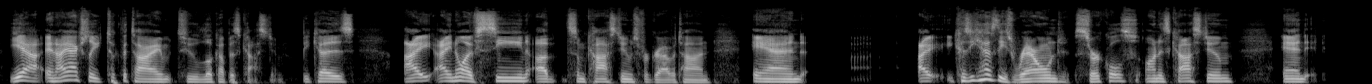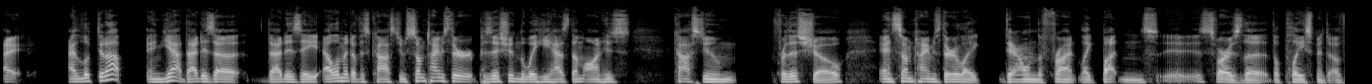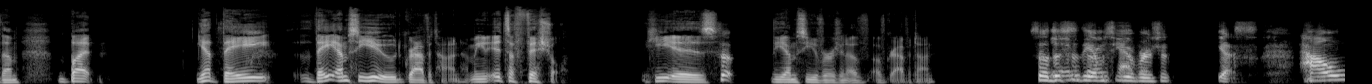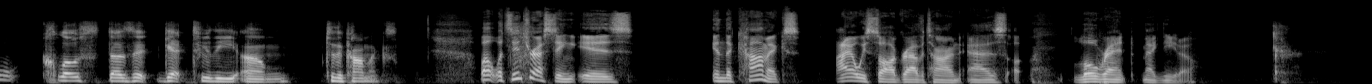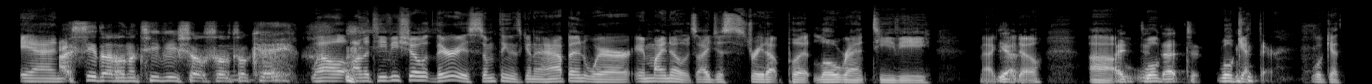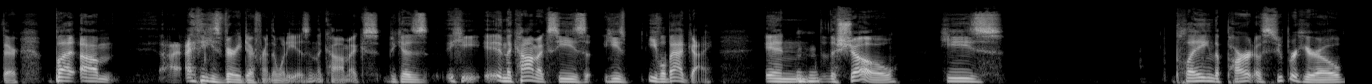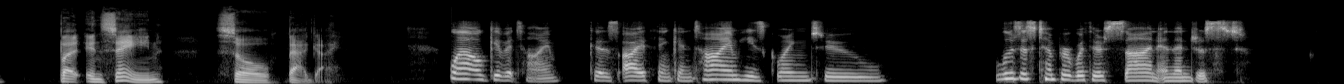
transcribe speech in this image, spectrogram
Yeah, and I actually took the time to look up his costume because I I know I've seen uh, some costumes for Graviton and I because he has these round circles on his costume and I I looked it up and yeah that is a that is a element of his costume. Sometimes they're positioned the way he has them on his costume for this show and sometimes they're like down the front like buttons eh, as far as the the placement of them. But yeah, they they MCU'd Graviton. I mean, it's official. He is So- the MCU version of of Graviton. So this In is the MCU Talbot. version. Yes. How close does it get to the um to the comics? Well, what's interesting is in the comics, I always saw Graviton as low rent Magneto. And I see that on the TV show, so it's okay. well, on the TV show, there is something that's going to happen where in my notes, I just straight up put low rent TV Magneto. Uh, I did we'll, that too. we'll get there. We'll get there. But um, I I think he's very different than what he is in the comics because he in the comics he's he's evil bad guy. In the show, he's playing the part of superhero, but insane. So bad guy. Well, give it time, because I think in time he's going to lose his temper with his son, and then just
